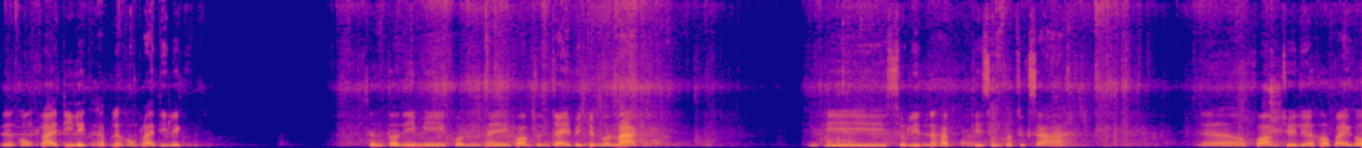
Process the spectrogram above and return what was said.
เรื่องของพลายตีเล็กนะครับ เรื่องของพลายตีเล็ก ซึ่งตอนนี้มีคนให้ความสนใจเป็นจำนวนมาก อยู่ที่สุรินทร์นะครับ ที่ศูนย์คนศึกษา แล้วความช่วยเหลือเข้าไปก็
